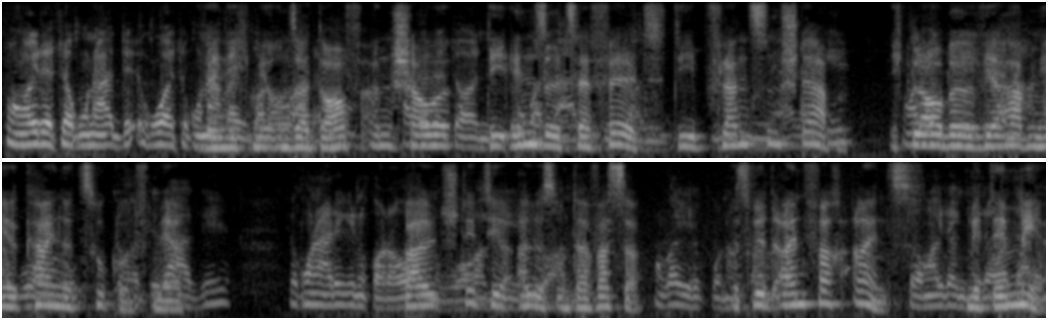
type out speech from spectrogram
Wenn ich mir unser Dorf anschaue, die Insel zerfällt, die Pflanzen sterben. Ich glaube, wir haben hier keine Zukunft mehr. Bald steht hier alles unter Wasser. Es wird einfach eins mit dem Meer.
